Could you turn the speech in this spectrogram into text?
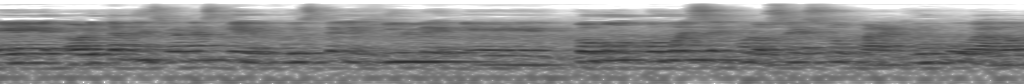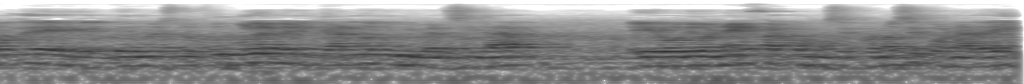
Eh, ahorita mencionas que fuiste elegible. eh, ¿cómo, ¿Cómo es el proceso para que un jugador de, de nuestro fútbol americano de universidad eh, o de ONEFA, como se conoce con ADEI,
